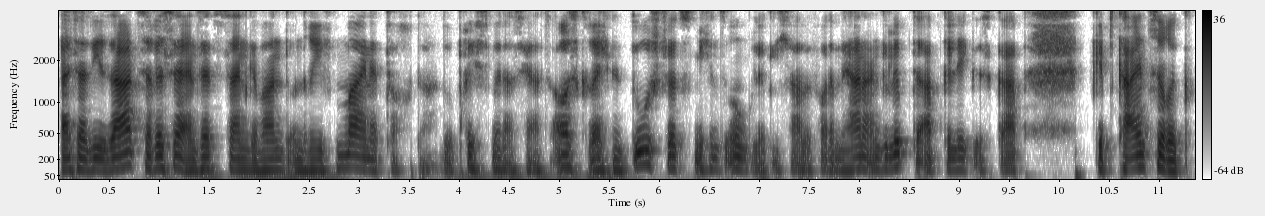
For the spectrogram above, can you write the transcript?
Als er sie sah, zerriss er entsetzt sein Gewand und rief, meine Tochter, du brichst mir das Herz. Ausgerechnet du stürzt mich ins Unglück. Ich habe vor dem Herrn ein Gelübde abgelegt. Es gab, gibt kein Zurück.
